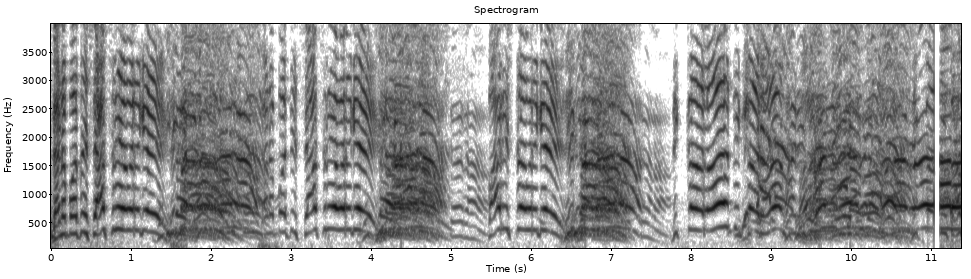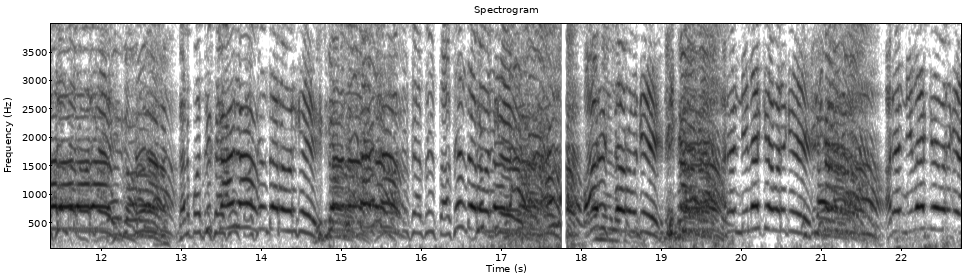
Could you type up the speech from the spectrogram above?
ಗಣಪತಿ ಶಾಸ್ತ್ರಿ ಅವರಿಗೆ ಗಣಪತಿ ಶಾಸ್ತ್ರಿ ಅವರಿಗೆ ಬಾರಿಸ್ಟ ಅವರಿಗೆ ಧಿಕ್ಕಾರ ಧಿಕ್ಕಾರ ಗಣಪತಿ ಶಾಸ್ತ್ರಿ ತಹಸೀಲ್ದಾರ್ ಅವರಿಗೆ ಗಣಪತಿ ಶಾಸ್ತ್ರಿ ತಹಸೀಲ್ದಾರ್ ಅವರಿಗೆ ಬಾರಿಸ್ಟ ಅವರಿಗೆ ಅರಣ್ಯ ಇಲಾಖೆ ಅವರಿಗೆ ಅರಣ್ಯ ಇಲಾಖೆ ಅವರಿಗೆ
